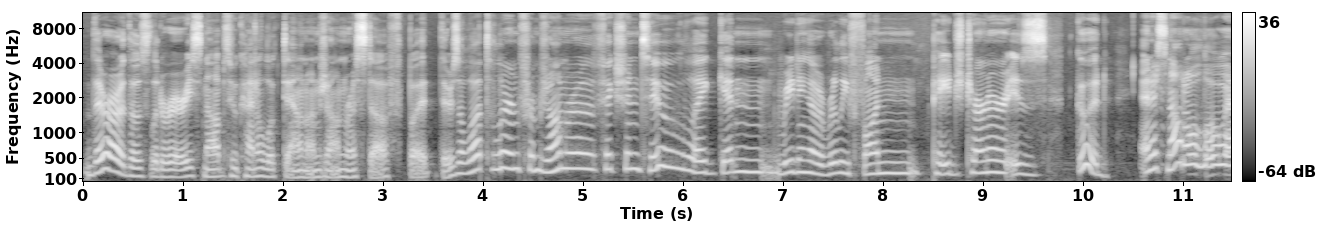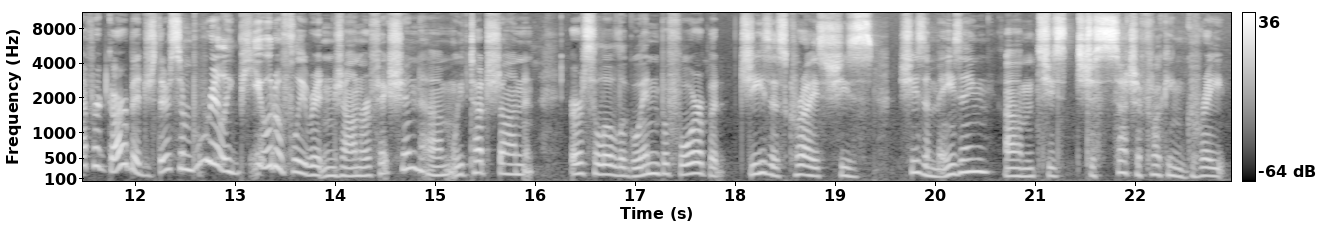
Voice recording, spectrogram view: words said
there are those literary snobs who kind of look down on genre stuff, but there's a lot to learn from genre fiction too. Like getting reading a really fun page turner is good. And it's not all low effort garbage. There's some really beautifully written genre fiction. Um, we've touched on Ursula Le Guin before, but Jesus Christ, she's she's amazing. Um, she's just such a fucking great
